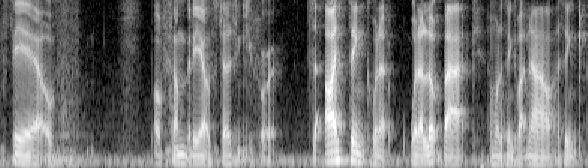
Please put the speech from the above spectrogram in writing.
fear of of somebody else judging you for it? so I think when I when I look back and when I think about now, I think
